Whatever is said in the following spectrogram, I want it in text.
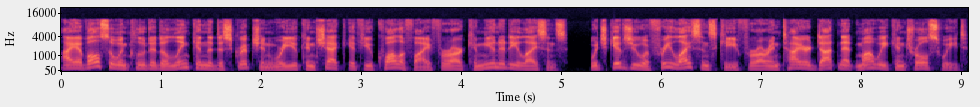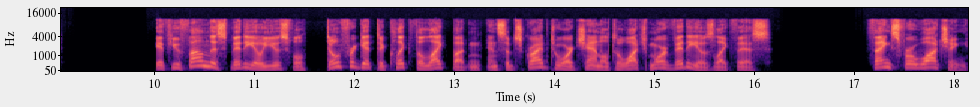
I have also included a link in the description where you can check if you qualify for our community license, which gives you a free license key for our entire .NET MAUI control suite. If you found this video useful, don't forget to click the like button and subscribe to our channel to watch more videos like this. Thanks for watching.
